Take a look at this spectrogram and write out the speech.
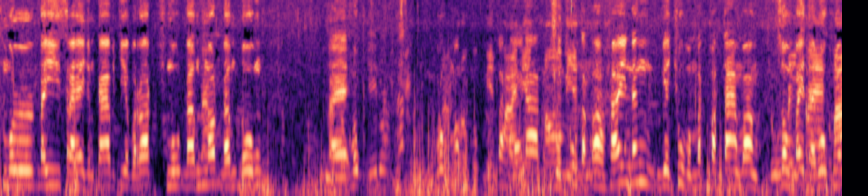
ឈ្មោះដីស្រែចំការប្រជាបរតឈ្មោះដើមណោតដើមដូងណែមុខនិយាយ គ្រប់មុខមានផ្លែមានខ្នោមានទាំងអស់ហើយនឹងវាឈូសបំបត្តិផោះតាងហ្មងសូម្បីតែរូបខ្ញុំ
